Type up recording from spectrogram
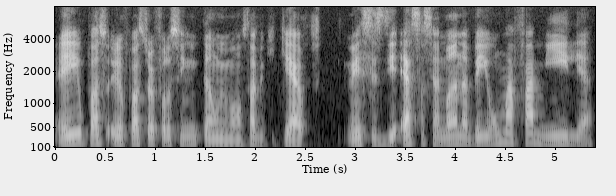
Aí o pastor, o pastor falou assim: então, irmão, sabe o que, que é? Esses dias, essa semana veio uma família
